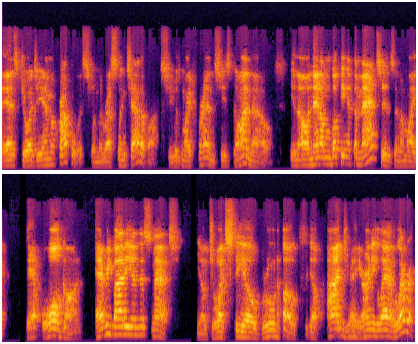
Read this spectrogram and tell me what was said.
"There's Georgiann Makropoulos from the Wrestling Chatterbox. She was my friend. She's gone now, you know." And then I'm looking at the matches and I'm like, "They're all gone. Everybody in this match." you know, George Steele, Bruno, you know, Andre, Ernie Ladd, whoever.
